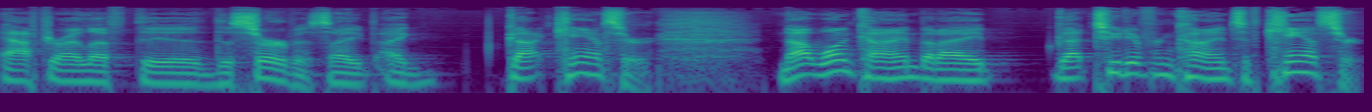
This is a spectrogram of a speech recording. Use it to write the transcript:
after I left the, the service. I, I got cancer. Not one kind, but I got two different kinds of cancer.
